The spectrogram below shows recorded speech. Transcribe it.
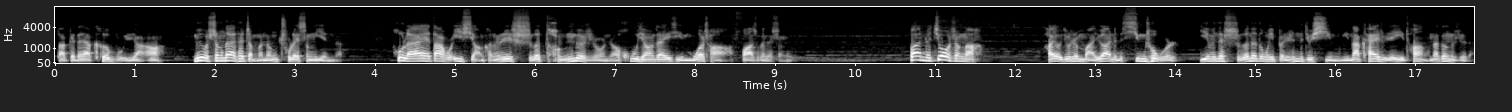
大给大家科普一下啊，没有声带它怎么能出来声音呢？后来大伙一想，可能这蛇疼的时候，你知道，互相在一起摩擦发出来的声音，伴着叫声啊，还有就是满院子的腥臭味儿，因为那蛇那东西本身它就腥，你拿开水这一烫，那更是的。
